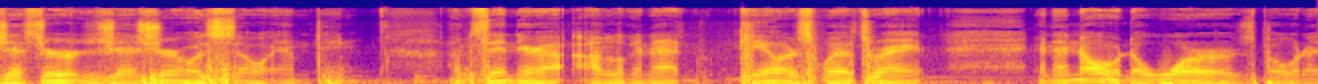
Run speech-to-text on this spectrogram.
Gesture gesture was so empty. I'm sitting there, I'm looking at Taylor Swift, right? And I know the words, but what I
